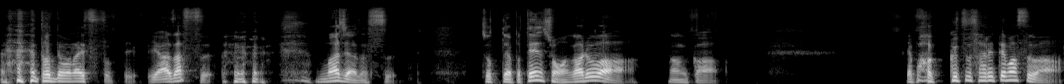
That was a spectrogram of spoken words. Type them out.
とんでもないっすっていう。いや、あざっす。マジあざっす。ちょっとやっぱテンション上がるわ。なんか、やっぱ発掘されてますわ。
